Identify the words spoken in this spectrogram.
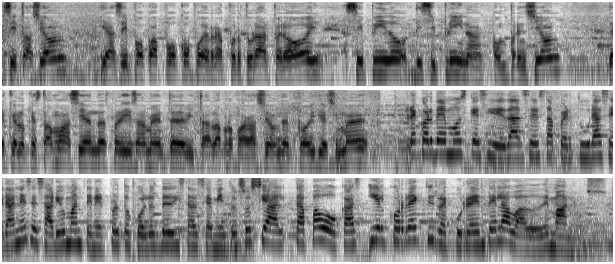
situación y así poco a poco pues reaperturar. Pero hoy sí pido disciplina, comprensión de que lo que estamos haciendo es precisamente evitar la propagación del COVID-19. Recordemos que si de darse esta apertura será necesario mantener protocolos de distanciamiento social, tapabocas y el correcto y recurrente lavado de manos.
